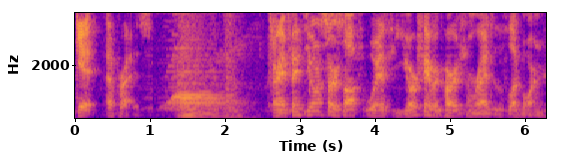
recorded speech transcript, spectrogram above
get a prize. All right, Faith, do you want to start us off with your favorite cards from Rise of the Floodborn?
